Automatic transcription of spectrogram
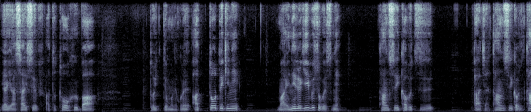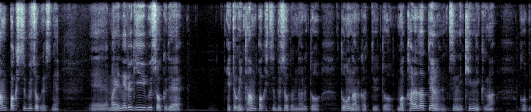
や野菜スープ、あと豆腐バーといってもね、これ圧倒的に、まあエネルギー不足ですね。炭水化物、あ、じゃあ炭水化物、タンパク質不足ですね。えー、まあエネルギー不足で、え特にタンパク質不足になると、どうなるかっていうと、まあ体っていうのはね、常に筋肉がこう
